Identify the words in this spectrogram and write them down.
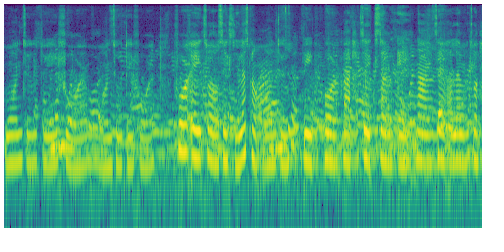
One, two, three, four. One, two, three, four. Four, eight, twelve, sixteen. Let's count. One, two, three, four, five, six, seven, eight, nine, ten, eleven, twelve,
